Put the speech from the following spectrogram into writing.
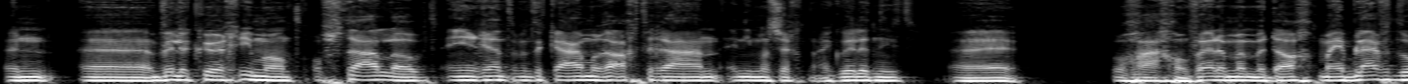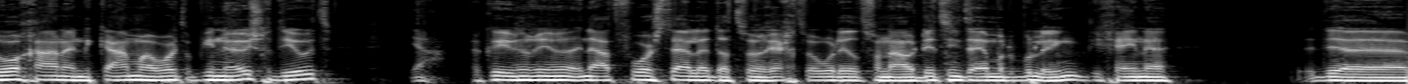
een willekeurig iemand op straat loopt... en je rent er met de camera achteraan en iemand zegt, nou ik wil het niet. ik wil graag gewoon verder met mijn dag. Maar je blijft doorgaan en de camera wordt op je neus geduwd. Ja, dan kun je je inderdaad voorstellen dat zo'n rechter oordeelt van... nou, dit is niet helemaal de bedoeling. Diegene de,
